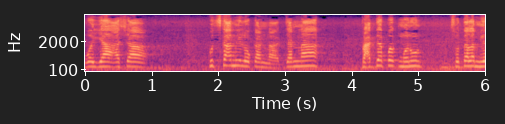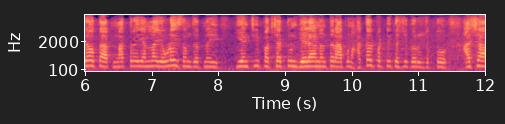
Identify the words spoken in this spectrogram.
व या अशा कुचकामी लोकांना ज्यांना प्राध्यापक म्हणून स्वतःला मिरवतात. मात्र यांना एवढंही समजत नाही की यांची पक्षातून गेल्यानंतर आपण हकलपट्टी कशी करू शकतो? अशा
